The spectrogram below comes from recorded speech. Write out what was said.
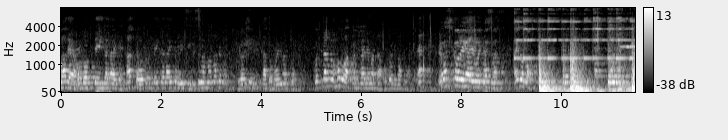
まで踊っていただいて立って踊っていただいてもいいし椅子のままでもよろしいかと思いますのでこちらの方はこちらでまた踊りますのでね。よろしくお願いをいたします。はいどうぞ。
